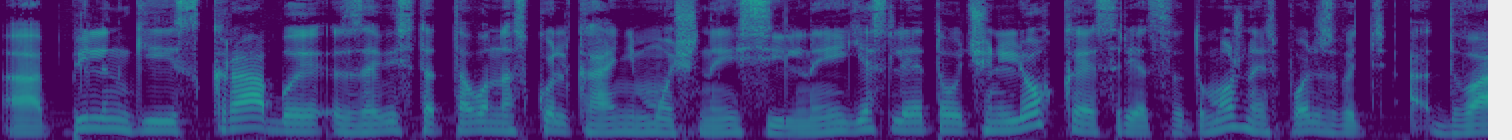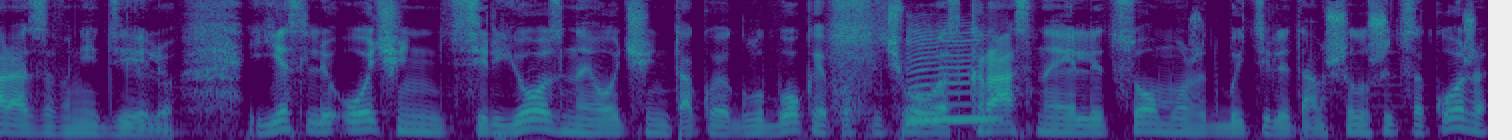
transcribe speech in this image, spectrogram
А, Пилинги и скрабы зависят от того, насколько они мощные и сильные. Если это очень легкое средство, то можно использовать а, два раза в неделю. Если очень серьезное, очень такое глубокое, после чего у вас красное лицо может быть или там шелушится кожа,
